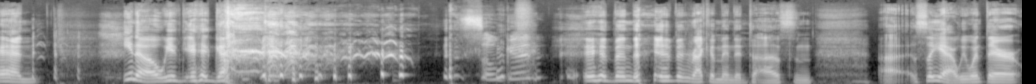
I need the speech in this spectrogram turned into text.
and you know, we had, it had got so good. it had been it had been recommended to us. And uh, so yeah we went there.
